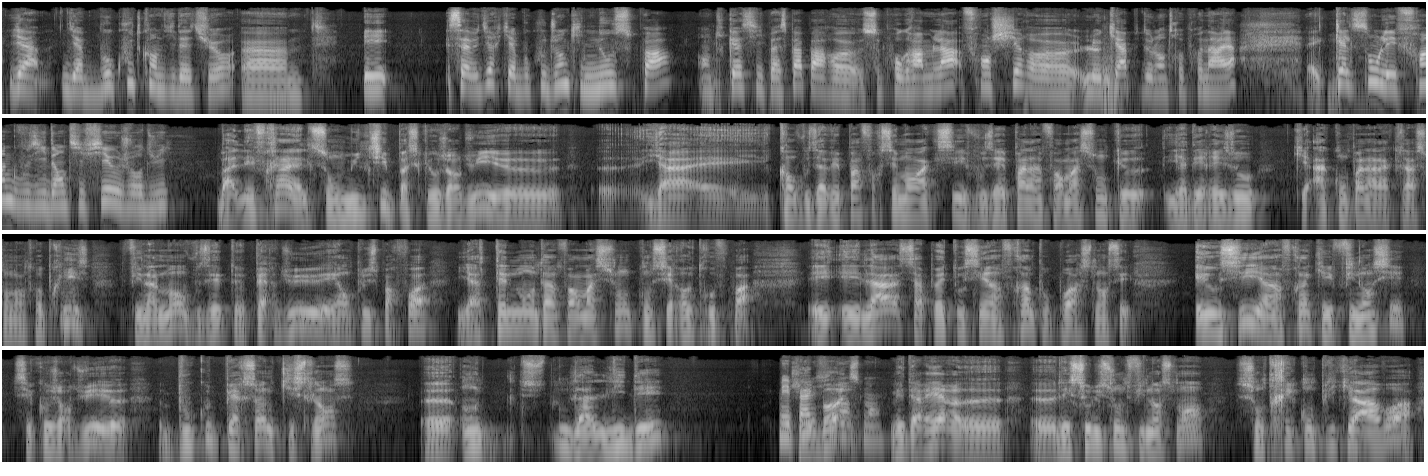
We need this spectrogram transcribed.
Il y a beaucoup de candidatures. et ça veut dire qu'il y a beaucoup de gens qui n'osent pas, en tout cas s'ils ne passent pas par euh, ce programme-là, franchir euh, le cap de l'entrepreneuriat. Quels sont les freins que vous identifiez aujourd'hui? Bah, les freins, elles sont multiples parce qu'aujourd'hui, euh, y a, quand vous n'avez pas forcément accès, vous n'avez pas l'information qu'il y a des réseaux qui accompagnent à la création d'entreprises, finalement, vous êtes perdu et en plus, parfois, il y a tellement d'informations qu'on ne s'y retrouve pas. Et, là, ça peut être aussi un frein pour pouvoir se lancer. Et aussi, il y a un frein qui est financier c'est qu'aujourd'hui, euh, beaucoup de personnes qui se lancent euh, l'idée mais pas le financement. Mais derrière, euh, les solutions de financement sont très compliquées à avoir.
